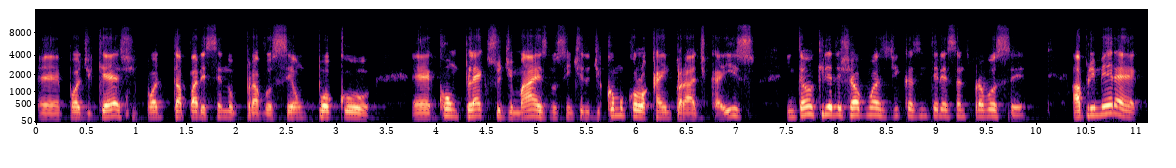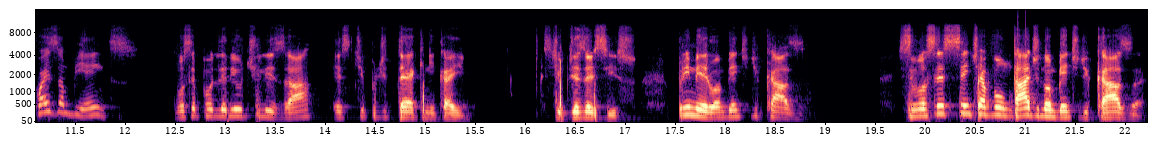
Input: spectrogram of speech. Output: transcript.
é, podcast pode estar tá parecendo para você um pouco é, complexo demais no sentido de como colocar em prática isso. Então, eu queria deixar algumas dicas interessantes para você. A primeira é quais ambientes você poderia utilizar esse tipo de técnica aí, esse tipo de exercício. Primeiro, o ambiente de casa. Se você se sente à vontade no ambiente de casa,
